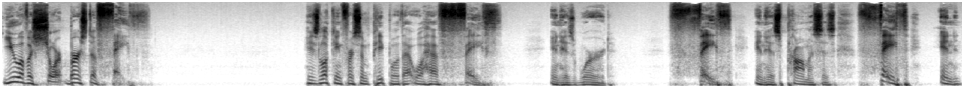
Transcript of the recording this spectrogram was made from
You of a short burst of faith. He's looking for some people that will have faith in His Word, faith in His promises, faith in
